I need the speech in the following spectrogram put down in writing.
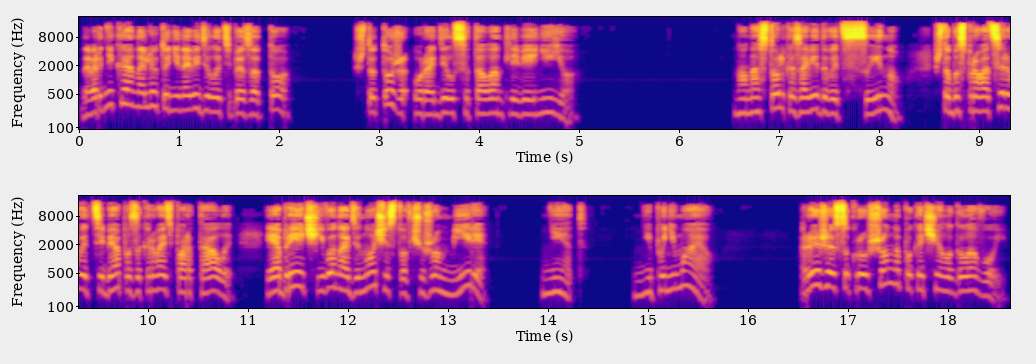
Наверняка она люто ненавидела тебя за то, что тоже уродился талантливее нее. Но настолько завидовать сыну, чтобы спровоцировать тебя позакрывать порталы и обречь его на одиночество в чужом мире? Нет, не понимаю. Рыжая сокрушенно покачала головой.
